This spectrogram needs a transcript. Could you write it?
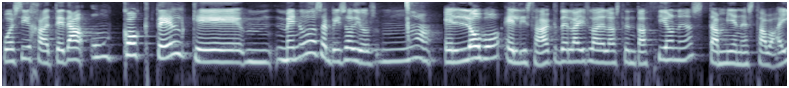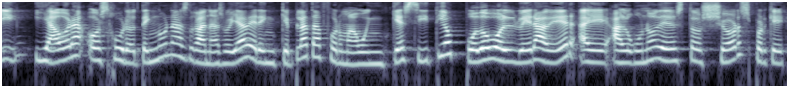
Pues hija, te da un cóctel que mm, menudos episodios el lobo, el Isaac de la Isla de las Tentaciones, también estaba ahí. Y ahora os juro, tengo unas ganas, voy a ver en qué plataforma o en qué sitio puedo volver a ver eh, alguno de estos shorts, porque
